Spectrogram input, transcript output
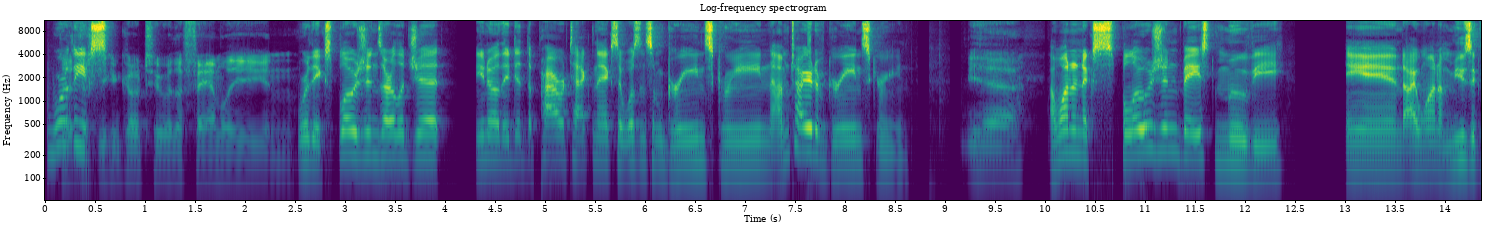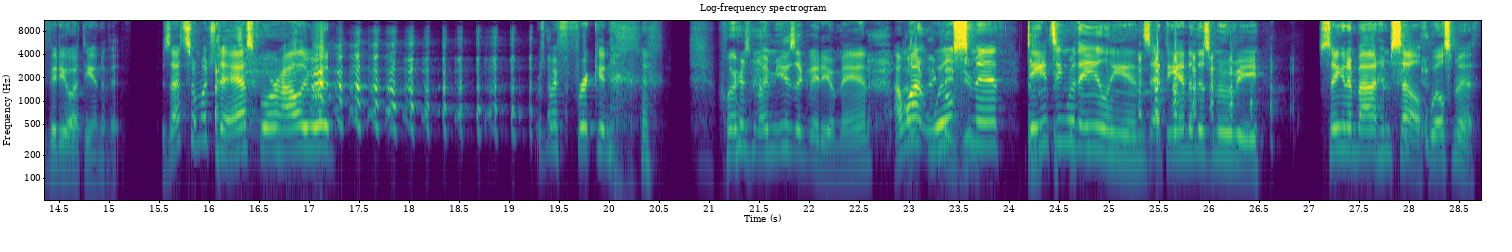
where that the ex- you can go to with a family and where the explosions are legit. You know, they did the pyrotechnics. It wasn't some green screen. I'm tired of green screen. yeah. I want an explosion based movie and I want a music video at the end of it. Is that so much to ask for, Hollywood? Where's my frickin' Where's my music video, man? I want think Will they do- Smith dancing with aliens at the end of this movie, singing about himself, Will Smith.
